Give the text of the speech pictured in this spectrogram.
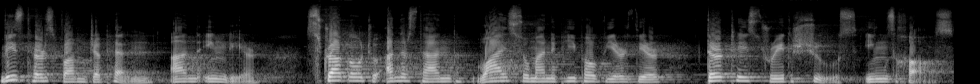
visitors from Japan and India struggle to understand why so many people wear their dirty street shoes in the house.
